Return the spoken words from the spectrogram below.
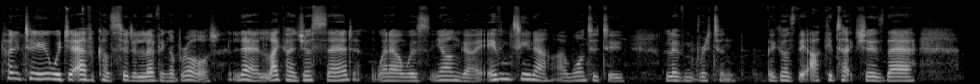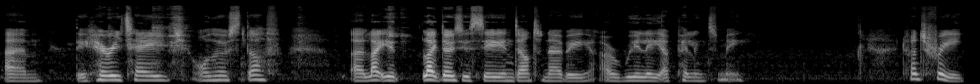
22. Would you ever consider living abroad? Yeah, like I just said, when I was younger, even till now, I wanted to live in Britain because the architecture is there, um, the heritage, all those stuff, uh, like you, like those you see in Downton Abbey, are really appealing to me. 23.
